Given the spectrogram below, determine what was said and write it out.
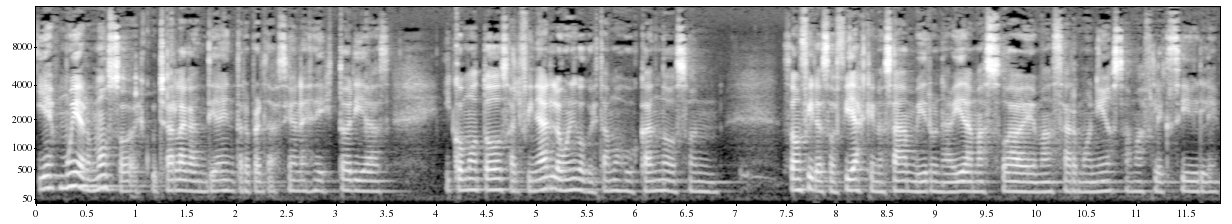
y es muy hermoso escuchar la cantidad de interpretaciones de historias y cómo todos al final lo único que estamos buscando son, son filosofías que nos hagan vivir una vida más suave, más armoniosa, más flexible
